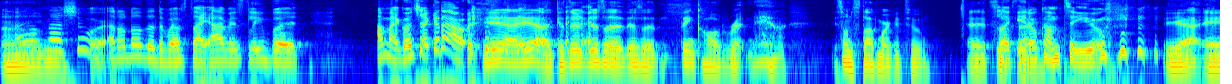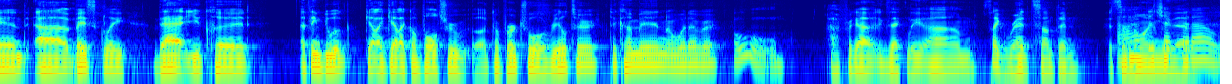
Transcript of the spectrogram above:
Um, I'm not sure. I don't know the, the website, obviously, but I might go check it out. yeah, yeah. Because there, there's a there's a thing called Red. Man, it's on the stock market too, and it's like it'll come to you. Yeah, and uh, basically that you could, I think, do a get like get like a vulture like a virtual realtor to come in or whatever. Ooh, I forgot exactly. Um, it's like red something. It's I annoying me that that. out.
